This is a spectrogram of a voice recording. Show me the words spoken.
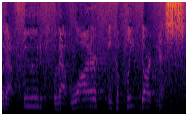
without food, without water, in complete darkness.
